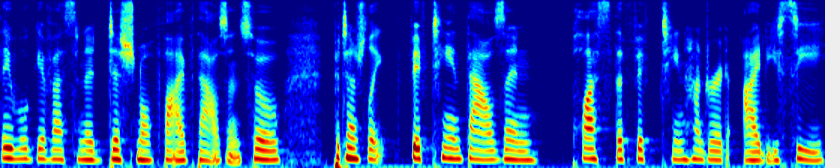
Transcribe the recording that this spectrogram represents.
they will give us an additional five thousand, so potentially fifteen thousand plus the 1500 IDC.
